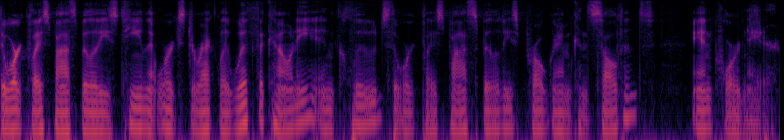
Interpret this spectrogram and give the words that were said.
The Workplace Possibilities team that works directly with the county includes the Workplace Possibilities Program Consultants and Coordinator.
